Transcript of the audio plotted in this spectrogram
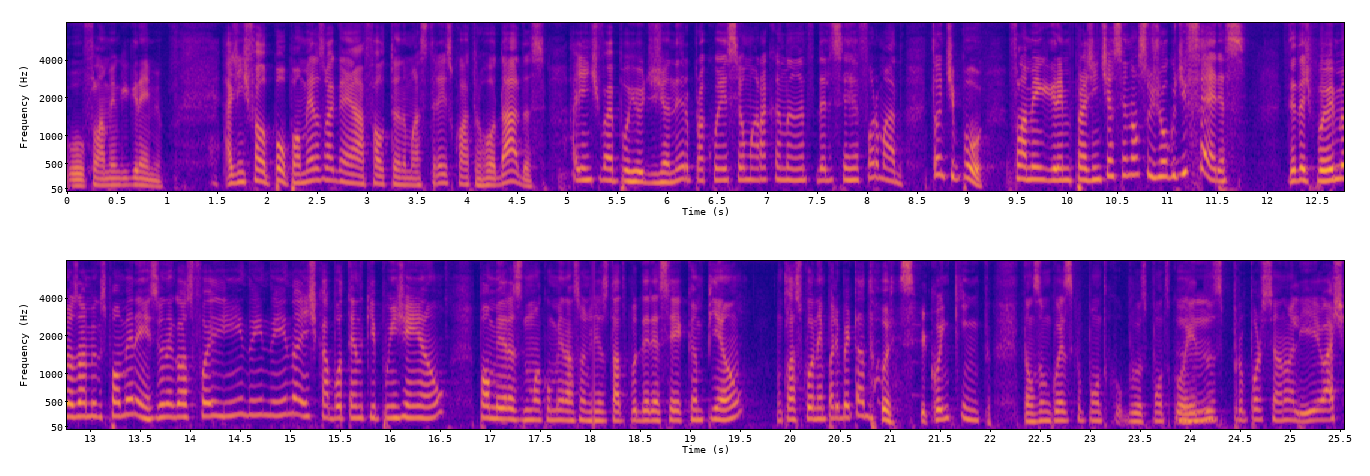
o Flamengo e Grêmio. A gente falou, pô, o Palmeiras vai ganhar faltando umas 3, 4 rodadas, a gente vai pro Rio de Janeiro pra conhecer o Maracanã antes dele ser reformado. Então, tipo, Flamengo e Grêmio pra gente ia ser nosso jogo de férias. Entendeu? Tipo, eu e meus amigos palmeirenses. O negócio foi indo, indo, indo. A gente acabou tendo que ir pro Engenhão. Palmeiras, numa combinação de resultados, poderia ser campeão. Não classificou nem pra Libertadores. Ficou em quinto. Então são coisas que o ponto- os pontos corridos proporcionam ali. Eu acho,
